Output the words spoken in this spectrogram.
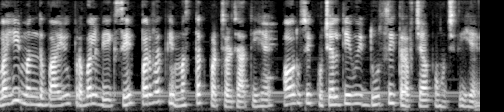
वही मंद वायु प्रबल वेग से पर्वत के मस्तक पर चढ़ जाती है और उसे कुचलती हुई दूसरी तरफ़ जा पहुँचती है।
